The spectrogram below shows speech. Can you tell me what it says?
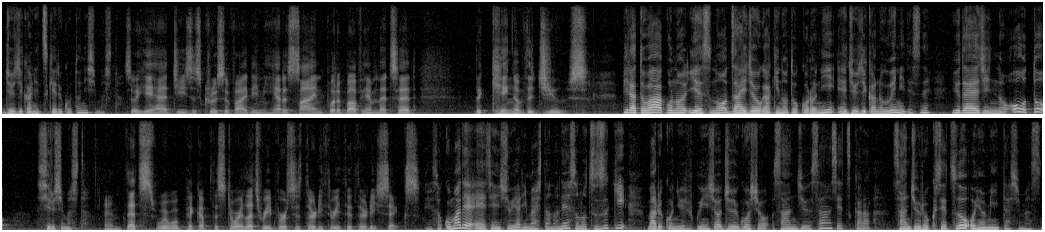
十字架につけることにしました So he had Jesus crucified, and he had a sign put above him that said, "The King of the Jews." ピラトはこのイエスの罪状書きのところにえー十字架の上にですねユダヤ人の王と記しました And that's where we'll pick up the story. Let's read verses 33 through 36. えーそこまでえー先週やりましたのでその続きマルコによる福音書15章33節から36節をお読みいたします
